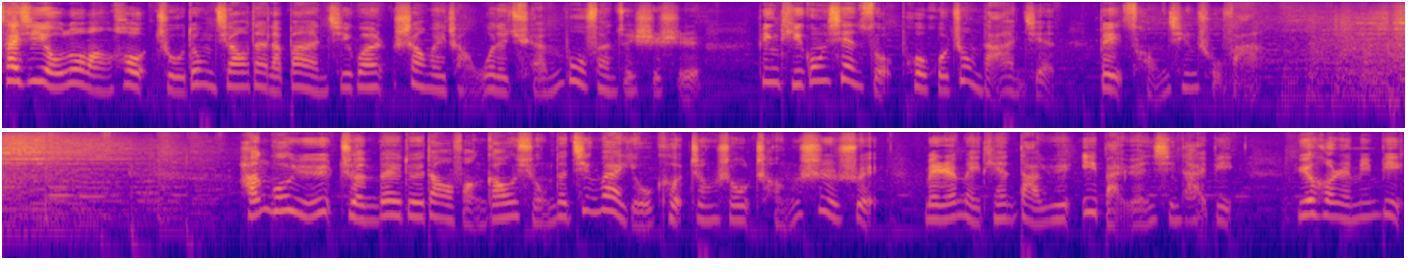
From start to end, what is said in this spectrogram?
蔡希友落网后，主动交代了办案机关尚未掌握的全部犯罪事实，并提供线索破获重大案件，被从轻处罚。韩国瑜准备对到访高雄的境外游客征收城市税，每人每天大约一百元新台币，约合人民币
